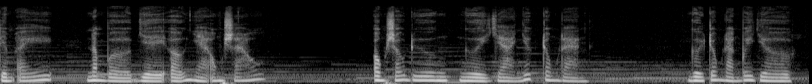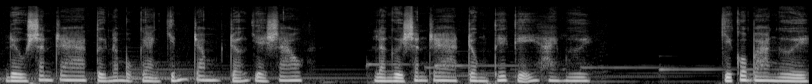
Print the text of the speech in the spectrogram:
Đêm ấy, Number về ở nhà ông Sáu. Ông Sáu Đương, người già nhất trong làng. Người trong làng bây giờ đều sanh ra từ năm 1900 trở về sau, là người sanh ra trong thế kỷ 20. Chỉ có ba người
